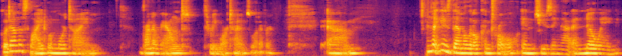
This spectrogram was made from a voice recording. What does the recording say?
go down the slide one more time, run around three more times, whatever. Um, and that gives them a little control in choosing that and knowing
